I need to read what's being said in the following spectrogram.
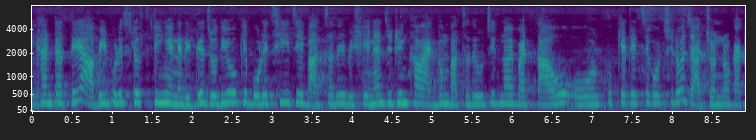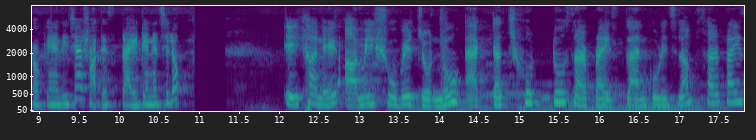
এখানটাতে আবির বলেছিল স্টিং এনে দিতে। যদিও ওকে বলেছি যে বাচ্চাদের বেশি এনার্জি ড্রিঙ্ক খাওয়া একদম বাচ্চাদের উচিত নয় বাট তাও ওর খুব খেতে ইচ্ছে করছিল, যার জন্য কাকাওকে এনে দিয়েছে আর সাথে স্প্রাইট এনেছিল। এইখানে আমি শোবের জন্য একটা ছোট্ট সারপ্রাইজ প্ল্যান করেছিলাম। সারপ্রাইজ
